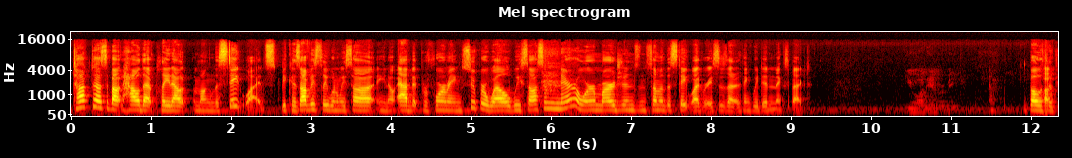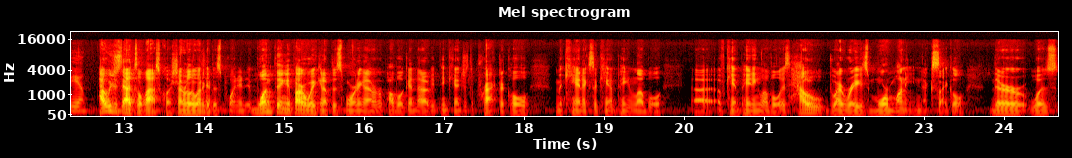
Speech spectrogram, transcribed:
talk to us about how that played out among the statewide, because obviously when we saw you know Abbott performing super well, we saw some narrower margins in some of the statewide races that I think we didn't expect. You want him or me? Both of you. I would just add to the last question. I really want to get this point in. One thing, if I were waking up this morning and I were a Republican, that I'd be thinking on just the practical mechanics of campaign level, uh, of campaigning level, is how do I raise more money next cycle? There was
